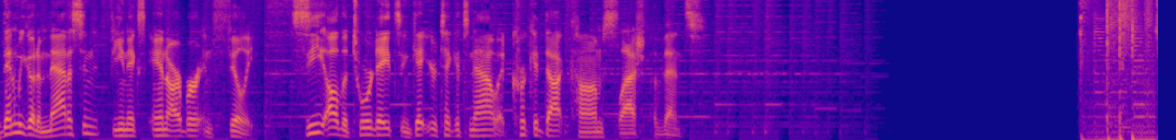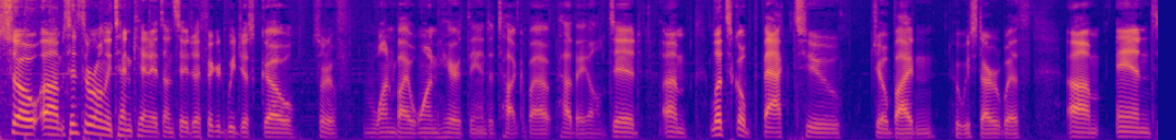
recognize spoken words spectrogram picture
Then we go to Madison, Phoenix, Ann Arbor, and Philly. See all the tour dates and get your tickets now at crooked.com slash events. So, um, since there were only 10 candidates on stage, I figured we'd just go sort of one by one here at the end to talk about how they all did. Um, let's go back to Joe Biden, who we started with. Um, and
